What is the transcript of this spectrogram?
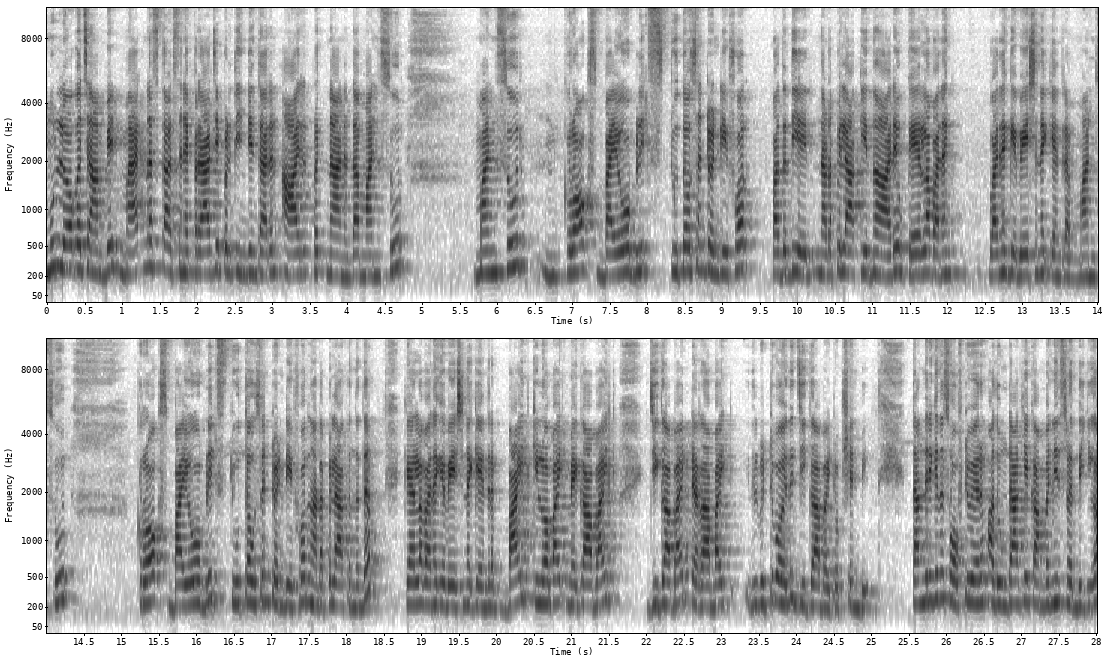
മുൻ ലോക ചാമ്പ്യൻ മാഗ്നസ് കാൾസനെ പരാജയപ്പെടുത്തി ഇന്ത്യൻ താരൻ ആര്യ Praggnanandhaa Monsoon Monsoon Croaks BioBlitz two thousand twenty four പദ്ധതി നടപ്പിലാക്കിയെന്ന ആര്? കേരള വന വന ഗവേഷണ കേന്ദ്രം. Monsoon Croaks BioBlitz two thousand twenty four നടപ്പിലാക്കുന്നത് കേരള വന ഗവേഷണ കേന്ദ്രം. Byte kilobyte megabyte gigabyte terabyte ഇതിൽ വിട്ടുപോയത് ജിഗാബൈറ്റ് ഓപ്ഷൻ ബി തന്നിരിക്കുന്ന സോഫ്റ്റ്വെയറും അത് ഉണ്ടാക്കിയ കമ്പനി ശ്രദ്ധിക്കുക.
